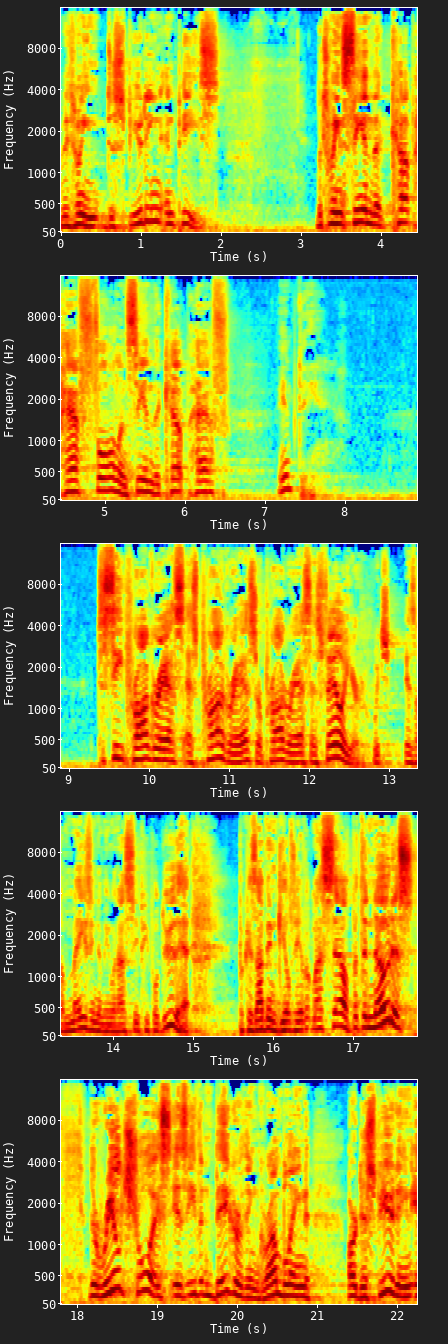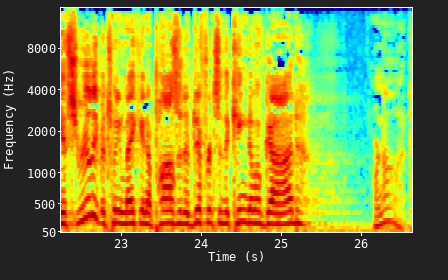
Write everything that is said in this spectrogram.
between disputing and peace, between seeing the cup half full and seeing the cup half empty. To see progress as progress or progress as failure, which is amazing to me when I see people do that because I've been guilty of it myself. But the notice the real choice is even bigger than grumbling or disputing. It's really between making a positive difference in the kingdom of God or not.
